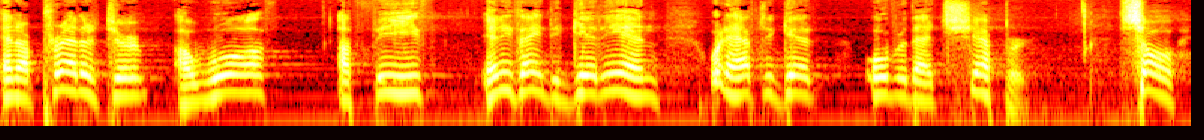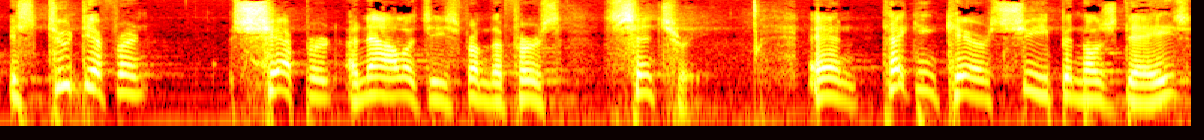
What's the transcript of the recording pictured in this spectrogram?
And a predator, a wolf, a thief, anything to get in would have to get over that shepherd. So it's two different shepherd analogies from the first century. And taking care of sheep in those days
